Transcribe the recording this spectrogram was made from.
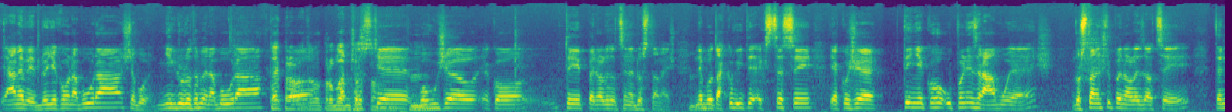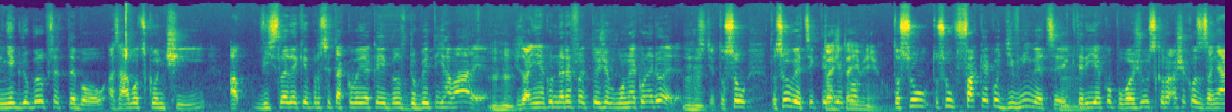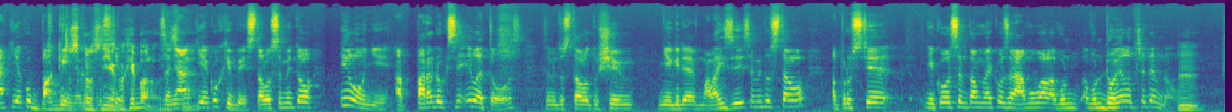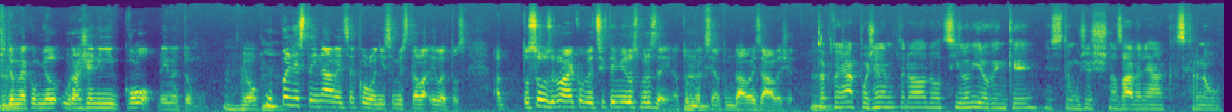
já nevím, do někoho nabouráš, nebo někdo do tebe nabourá. To je pravda, to problém a prostě hmm. bohužel jako ty penalizace nedostaneš. Hmm. Nebo takový ty excesy, jakože ty někoho úplně zrámuješ, dostaneš tu penalizaci, ten někdo byl před tebou a závod skončí a výsledek je prostě takový, jaký byl v době té havárie. Mm-hmm. Že to ani jako nereflektuje, že on jako nedojede. Mm-hmm. Prostě. To, jsou, to jsou věci, které to, jako, to, jsou, to jsou fakt jako divné věci, mm-hmm. které jako považuji skoro až jako za nějaký jako bugy. To skoro prostě jako chyba, no, Za nějaký jako chyby. Stalo se mi to i loni a paradoxně i letos. Se mi to stalo, tuším, někde v Malajzii se mi to stalo a prostě někoho jsem tam jako zrámoval a on, a on dojel přede mnou. Hmm. Přitom hmm. jako měl uražený kolo, dejme tomu. Hmm. Jo, hmm. Úplně stejná věc jako loni se mi stala i letos. A to jsou zrovna jako věci, které mě dost mrzejí na tom, hmm. jak si na tom dávají záležet. Hmm. Tak to nějak poženem teda do cílové rovinky, jestli to můžeš na závěr nějak schrnout.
